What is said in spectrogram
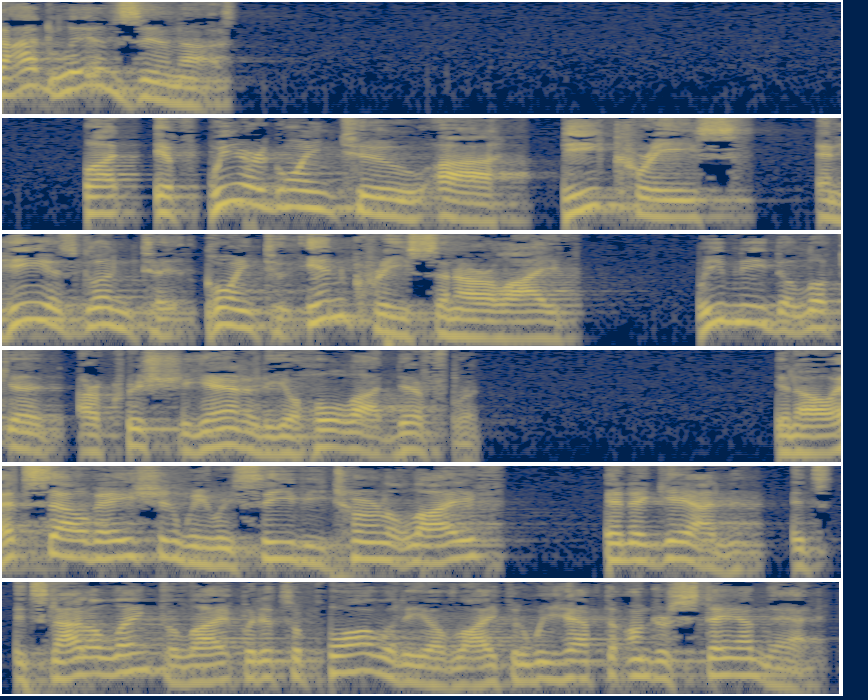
God lives in us. But if we are going to uh, decrease and He is going to, going to increase in our life, we need to look at our Christianity a whole lot different. You know, at salvation, we receive eternal life. And again, it's, it's not a length of life, but it's a quality of life, and we have to understand that.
